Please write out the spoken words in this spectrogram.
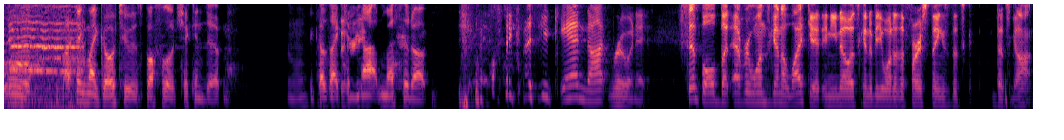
Ooh, I think my go-to is buffalo chicken dip Mhm. because I Very- cannot mess it up. because you cannot ruin it. Simple, but everyone's gonna like it, and you know it's gonna be one of the first things that's that's gone.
